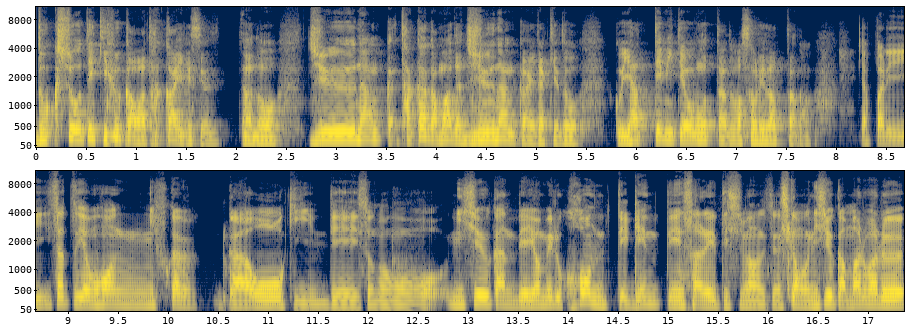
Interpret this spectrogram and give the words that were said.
読書的負荷は高いですよね。あの、十何回、たかがまだ十何回だけど、こうやってみて思ったのはそれだったな。やっぱり一冊読む本に負荷が大きいんで、その、2週間で読める本って限定されてしまうんですよね。しかも2週間丸々、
